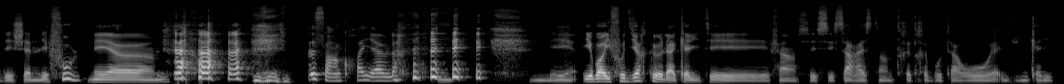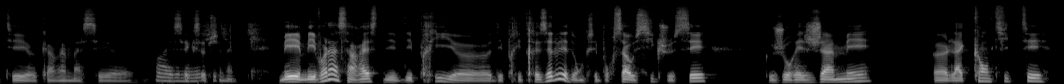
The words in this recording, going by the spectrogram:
déchaîne les foules, mais Ça, c'est incroyable. Mmh. Mais et bon, il faut dire que la qualité enfin, c'est ça reste un très, très beau tarot d'une qualité, quand même assez, Ouais, exceptionnelle. Mais mais voilà, ça reste des des prix, des prix très élevés. Donc c'est pour ça aussi que je sais que j'aurai jamais, la quantité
